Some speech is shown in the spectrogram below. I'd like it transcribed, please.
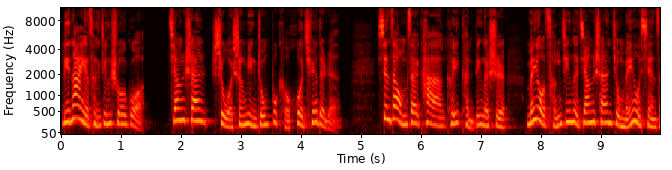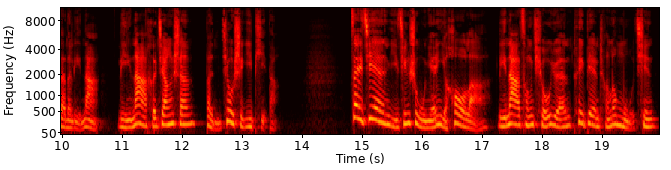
李娜也曾经说过。江山是我生命中不可或缺的人。现在我们再看，可以肯定的是，没有曾经的江山，就没有现在的李娜。李娜和江山本就是一体的。再见已经是五年以后了。李娜从球员蜕变成了母亲。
